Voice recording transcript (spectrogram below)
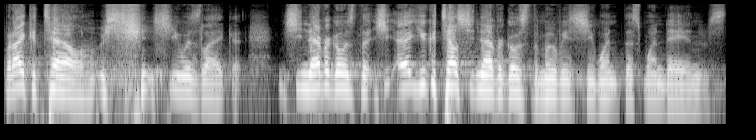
But I could tell she, she was like, she never goes, the, she, uh, you could tell she never goes to the movies. She went this one day, and it was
